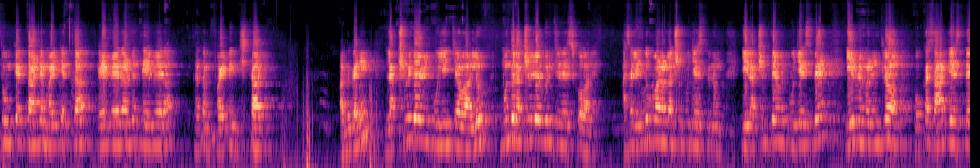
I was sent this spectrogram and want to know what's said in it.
తుంకెత్త అంటే మైకెత్త తేమేర అంటే తేమేర గతం ఫైటింగ్ స్టార్ట్. అందుకని లక్ష్మీదేవిని పూజించే వాళ్ళు ముందు లక్ష్మీదేవి గురించి తెలుసుకోవాలి. అసలు ఎందుకు మనం లక్ష్మీ పూజ చేస్తున్నాం? ఈ లక్ష్మీదేవిని పూజ చేస్తే ఈమె మన ఇంట్లో ఒక్కసారి చేస్తే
